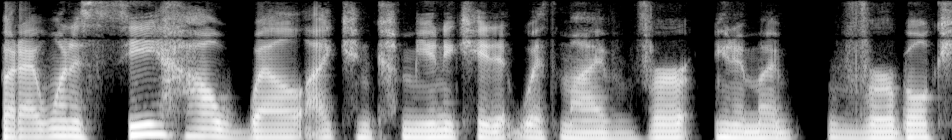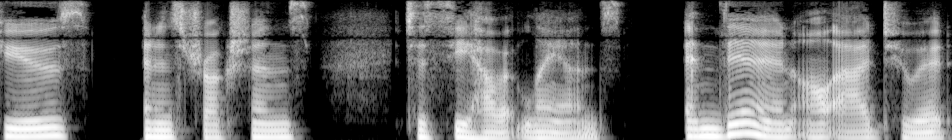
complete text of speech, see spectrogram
but I want to see how well I can communicate it with my ver, you know, my verbal cues and instructions to see how it lands. And then I'll add to it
